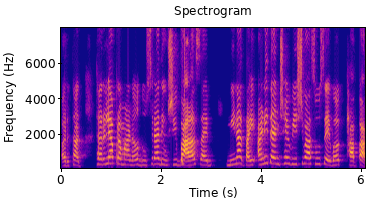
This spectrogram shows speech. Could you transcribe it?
अर्थात ठरल्याप्रमाणे दुसऱ्या दिवशी बाळासाहेब मीनाताई आणि त्यांचे विश्वासू सेवक थापा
